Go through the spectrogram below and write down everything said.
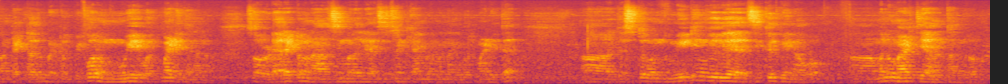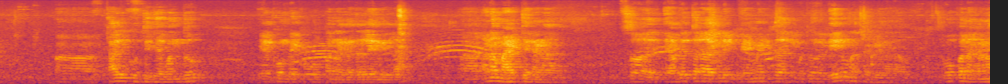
ಕಾಂಟ್ಯಾಕ್ಟ್ ಆದ್ರು ಬಟ್ ಬಿಫೋರ್ ಒಂದು ಮೂವಿ ವರ್ಕ್ ಮಾಡಿದ್ದೆ ನಾನು. ಸೊ ಡೈರೆಕ್ಟರ್ ನಾನು ಆ ಸಿನಿಮಾದಲ್ಲಿ ಅಸಿಸ್ಟೆಂಟ್ ಕ್ಯಾಮ್ರಾಮನ್ ಆಗಿ ವರ್ಕ್ ಮಾಡಿದ್ದೆ. ಜಸ್ಟ್ ಒಂದು ಮೀಟಿಂಗಿಗೆ ಸಿಕ್ಕಿದ್ವಿ ನಾವು. ಮನು ಮಾಡ್ತೀಯಾ ಅಂತ ಖಾಲಿ ಕೂತಿದ್ದೆ ಒಂದು. ಹೇಳ್ಕೊಬೇಕು, ಓಪನ್ ಏನಿಲ್ಲ. ಅಣ್ಣ ಮಾಡ್ತೀನಿ ಅಣ್ಣ. ಸೊ ಯಾವುದೇ ಥರ ಆಗಲಿ ಪೇಮೆಂಟ್ ಆಗಲಿ ಮತ್ತು ಏನು ಮಾತಾಡಲಿಲ್ಲ ನಾವು. ಓಪನ್ ಆಗೋಣ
